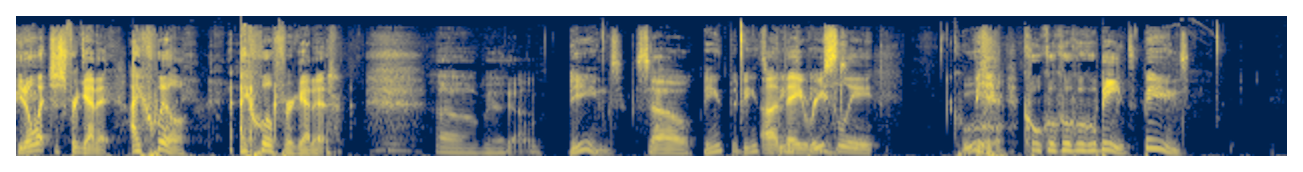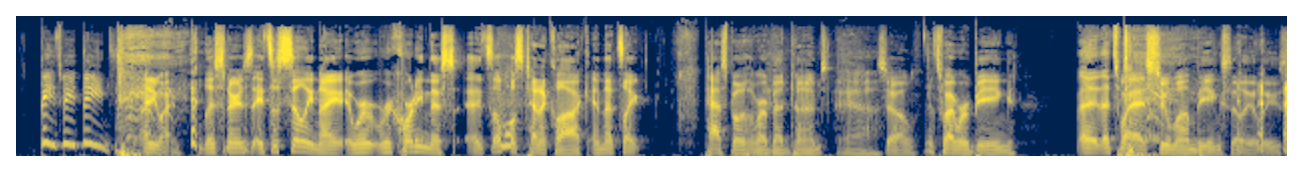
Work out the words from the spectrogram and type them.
You know what? Just forget it. I will. I will forget it. Oh man. Yeah. Beans. So Beans. Beans. beans uh, they beans. recently cool. cool, cool, cool, cool, cool beans. beans. beans, beans, beans. Anyway, listeners, it's a silly night. We're recording this. It's almost ten o'clock, and that's like past both of our bedtimes. Yeah. So that's why we're being. Uh, that's why I assume I'm being silly at least.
